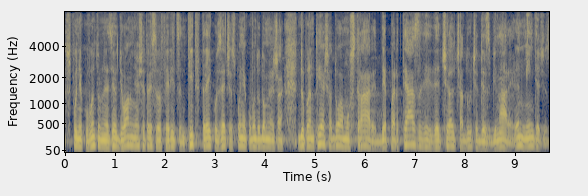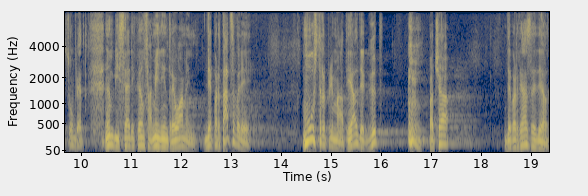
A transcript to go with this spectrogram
spune cuvântul Dumnezeu, de oamenii ăștia trebuie să vă feriți. În Tit 3 cu 10 spune cuvântul Domnului așa, după întâia și a doua mustrare, depărtează de, de cel ce aduce dezbinare în minte și suflet, în biserică, în familie, între oameni. Depărtați-vă de ei. Mustră primat, ia de gât, pe aceea depărtează de el.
